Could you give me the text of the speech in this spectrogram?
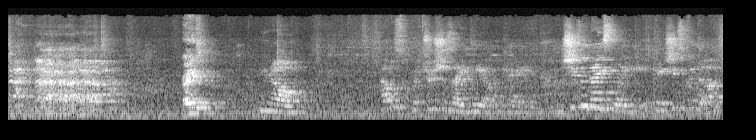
Right? You know, that was Patricia's idea, okay? She's a nice lady, okay? She's good to us.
